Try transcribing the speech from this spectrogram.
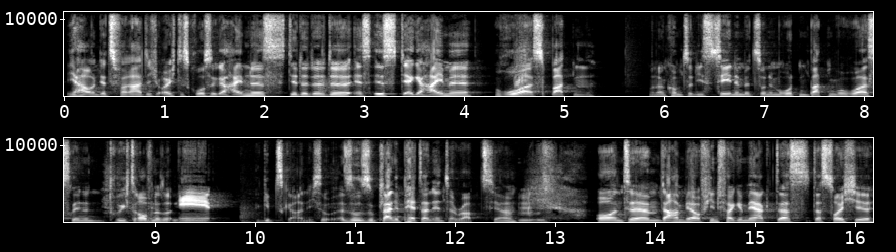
ja, und jetzt verrate ich euch das große Geheimnis. Es ist der geheime ROAS-Button. Und dann kommt so die Szene mit so einem roten Button, wo ROAS drin, dann drücke ich drauf und dann so, äh, gibt's gar nicht. So, also so kleine Pattern-Interrupts, ja. Mhm. Und ähm, da haben wir auf jeden Fall gemerkt, dass, dass solche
